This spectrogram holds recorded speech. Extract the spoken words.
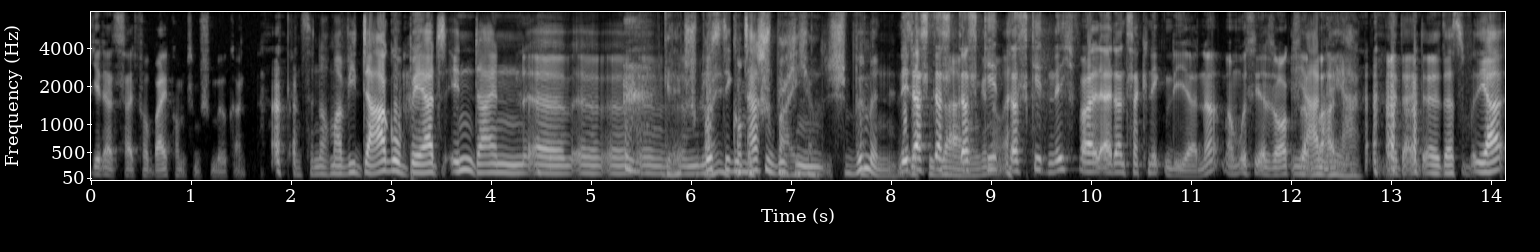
jederzeit vorbeikommen zum Schmökern. Kannst du nochmal wie Dagobert in deinen äh, äh, äh, lustigen Taschenbüchern schwimmen? Nee, das, das, das, genau. geht, das geht nicht, weil äh, dann zerknicken die ja. Ne? Man muss sie ja sorgsam ja, behandeln. Ja, das, ja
